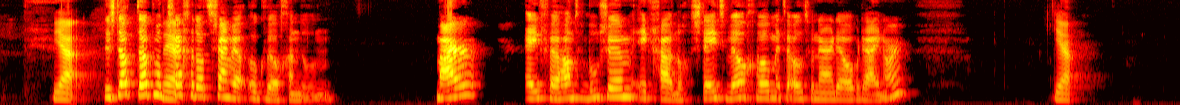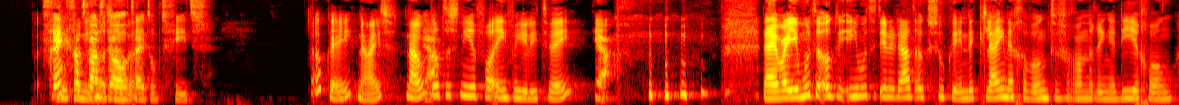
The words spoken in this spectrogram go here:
Ja, Dus dat, dat moet ik Ja. zeggen, dat zijn we ook wel gaan doen. Maar, even hand in boezem, ik ga nog steeds wel gewoon met de auto naar de Albert Heijn hoor. ja. Frank gaat trouwens wel altijd op de fiets. Oké, nice. Nou, Ja. dat is in ieder geval een van jullie twee. Ja. Nee, maar je moet, ook, je moet het inderdaad ook zoeken in de kleine gewoonteveranderingen die je gewoon.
